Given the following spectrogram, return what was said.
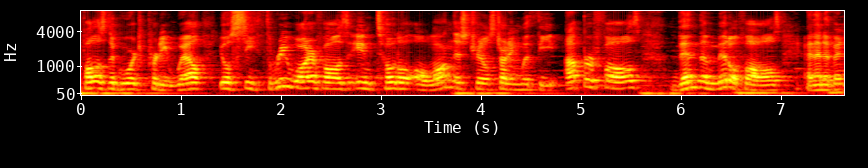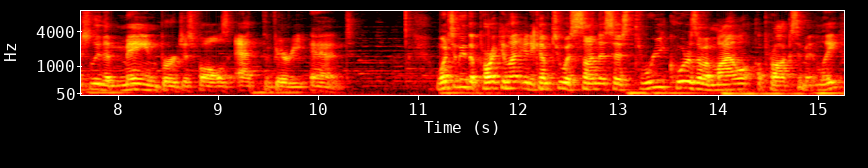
follows the gorge pretty well. You'll see three waterfalls in total along this trail, starting with the upper falls, then the middle falls, and then eventually the main Burgess Falls at the very end. Once you leave the parking lot, you're gonna come to a sign that says three quarters of a mile approximately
